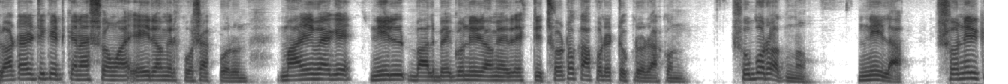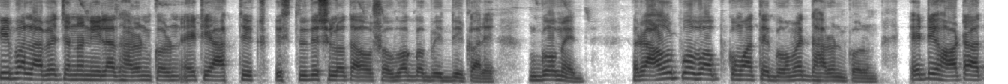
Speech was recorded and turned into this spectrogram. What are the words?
লটারি টিকিট কেনার সময় এই রঙের পোশাক পরুন। মানি ব্যাগে নীল বা বেগুনি রঙের একটি ছোট কাপড়ের টুকরো রাখুন। শুভ রত্ন, নীলা। শনির কৃপা লাভের জন্য নীলা ধারণ করুন। এটি আর্থিক স্থিতিশীলতা ও সৌভাগ্য বৃদ্ধি করে। গোমেদ রাহুর প্রভাব কমাতে গমের ধারণ করুন। এটি হঠাৎ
